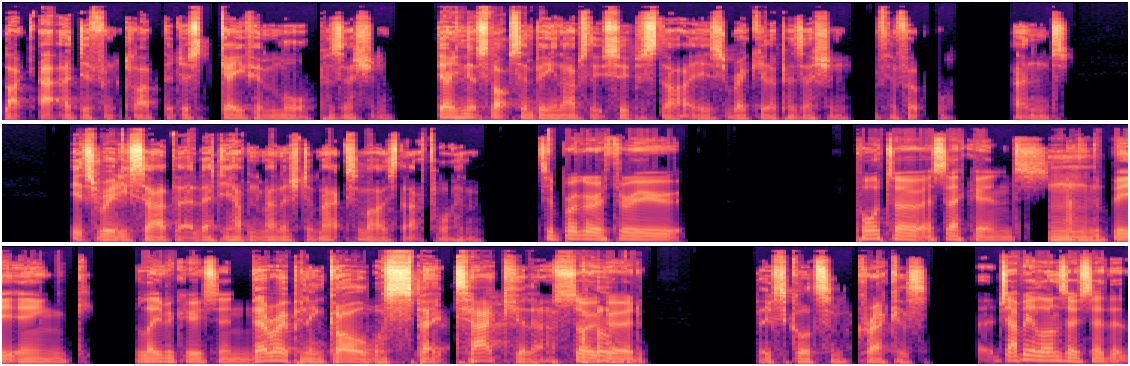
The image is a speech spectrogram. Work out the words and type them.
Like at a different club that just gave him more possession. The only thing that stops him being an absolute superstar is regular possession of the football, and it's really sad that Atleti haven't managed to maximise that for him. So Brugge are through Porto a second Mm. after beating Leverkusen. Their opening goal was spectacular. so Oh, good. They've scored some crackers. Xabi Alonso said that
